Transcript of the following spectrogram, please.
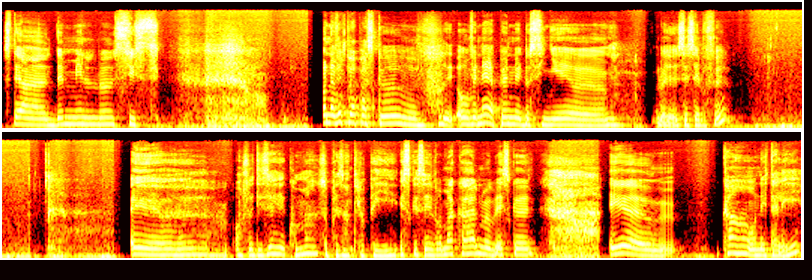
C'était en 2006. On avait peur parce que euh, on venait à peine de signer euh, le cessez-le-feu. Et euh, on se disait comment se présente le pays? Est-ce que c'est vraiment calme? Est-ce que et quand on est allé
